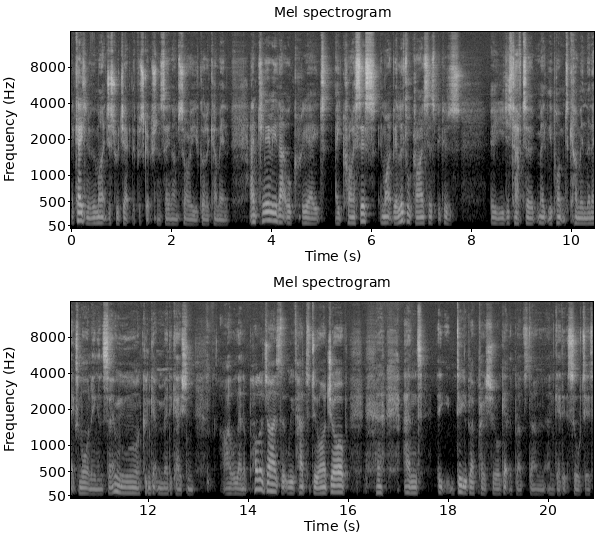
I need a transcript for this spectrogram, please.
Occasionally we might just reject the prescription saying i'm sorry you've got to come in. And clearly that will create a crisis. It might be a little crisis because uh, you just have to make the appointment to come in the next morning and say i couldn't get my medication. I will then apologize that we've had to do our job and uh, do your blood pressure or get the bloods done and get it sorted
